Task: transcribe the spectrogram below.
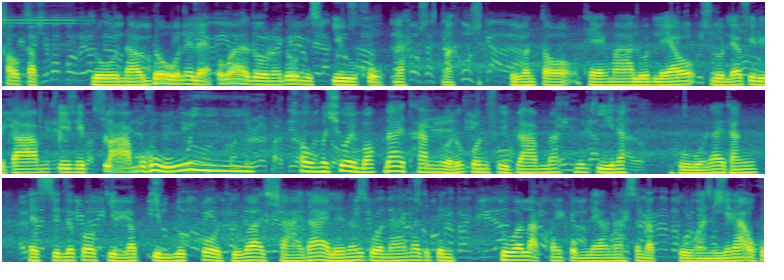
เข้ากับโรนัลโดเลยแหละ เพราะว่าโรนัลโดมีสกิลโขกนะมาดูกันต่อแทงมาหลุดแล้วหลุดแล้วฟิลิปลามฟิลิปลามโอ้โหเข้ามาช่วยบล็อกได้ทันว่ะทุกคนฟิลิปลามนะเมื่อกี้นะโอ้โหได้ทั้ง แอซิสต์แล้วก็กิมรับกิมลูกโก้ถือว่าใช้ได้เลยนะทุกคนนะน่าจะเป็นตัวหลักของผมแล้วนะสำหรับตัวนี้นะโอ้โห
